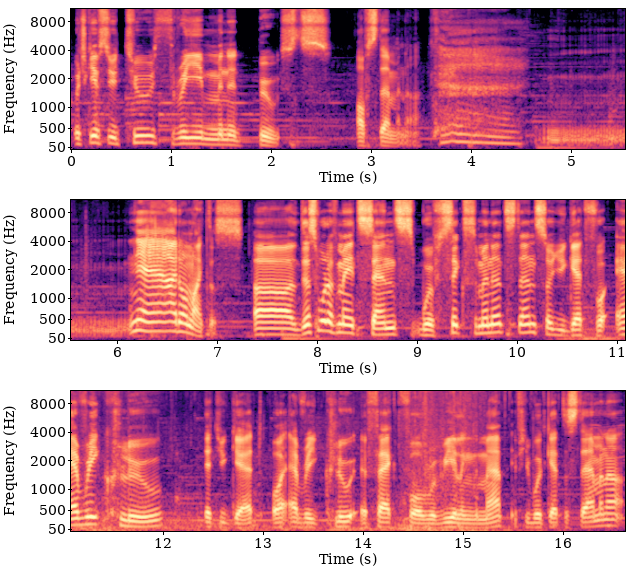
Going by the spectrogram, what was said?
which gives you two three minute boosts of stamina. nah, I don't like this. Uh, this would have made sense with six minutes then, so you get for every clue that you get, or every clue effect for revealing the map, if you would get the stamina.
